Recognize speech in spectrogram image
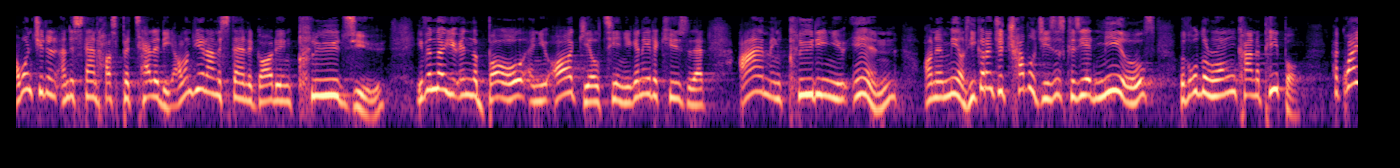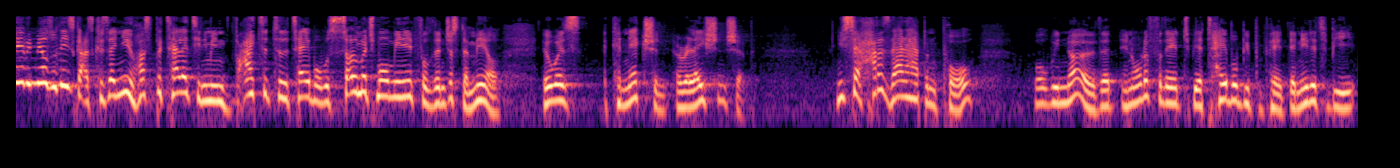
I want you to understand hospitality. I want you to understand a God who includes you. Even though you're in the bowl and you are guilty and you're going to get accused of that, I'm including you in on a meal. He got into trouble, Jesus, because he had meals with all the wrong kind of people. Like, why are you having meals with these guys? Because they knew hospitality and being invited to the table was so much more meaningful than just a meal. It was a connection, a relationship. You say, how does that happen, Paul? Well, we know that in order for there to be a table be prepared, there needed to be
